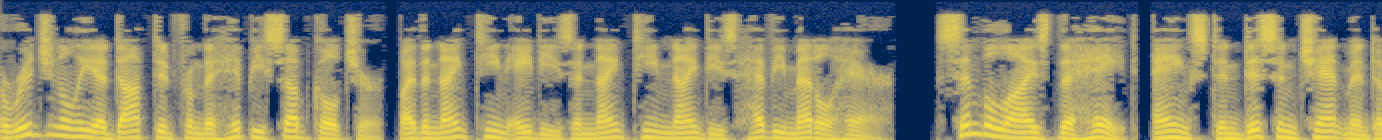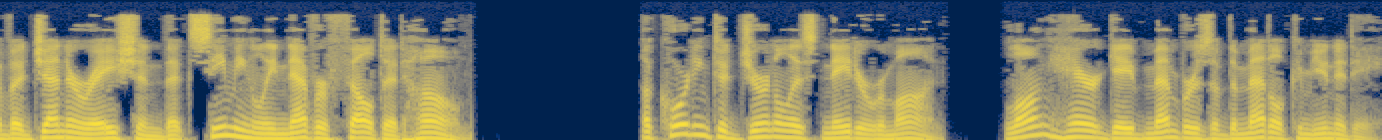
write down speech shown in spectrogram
Originally adopted from the hippie subculture, by the 1980s and 1990s heavy metal hair symbolized the hate, angst and disenchantment of a generation that seemingly never felt at home. According to journalist Nader Rahman, long hair gave members of the metal community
